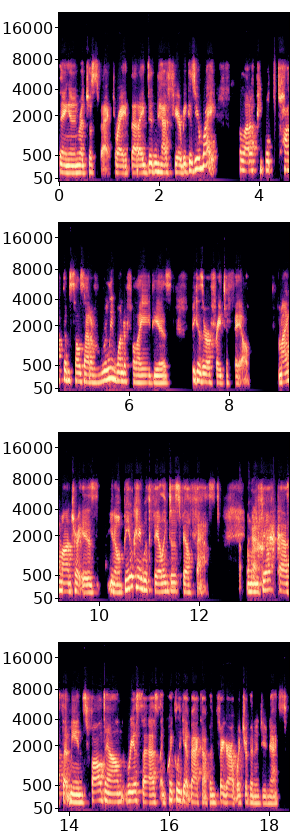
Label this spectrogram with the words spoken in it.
thing in retrospect right? That i didn't have fear because you're right. A lot of people talk themselves out of really wonderful ideas because they're afraid to fail. My mantra is you know be okay with failing just fail fast and when you fail fast, that means fall down, reassess, and quickly get back up and figure out what you're going to do next.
